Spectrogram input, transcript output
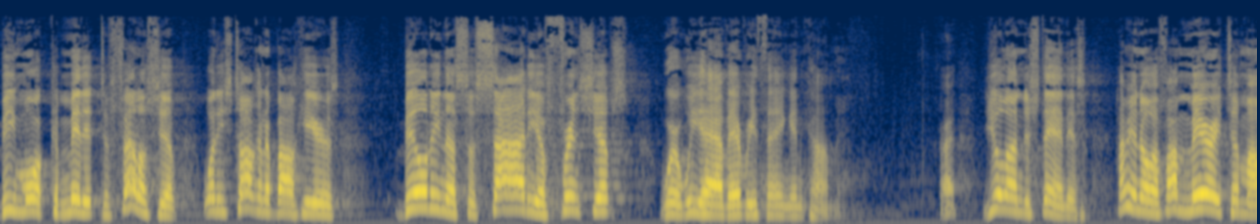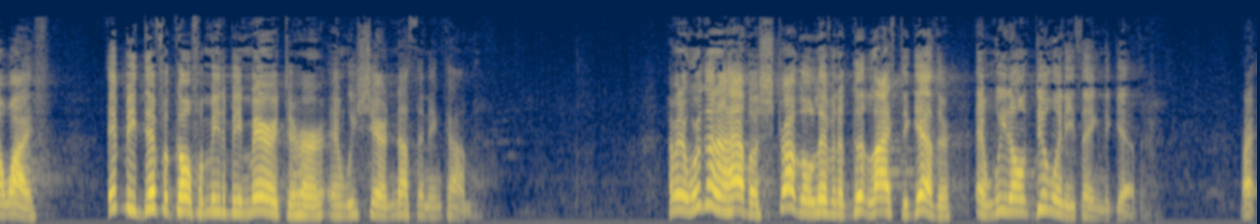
be more committed to fellowship, what he's talking about here is building a society of friendships where we have everything in common. Right? You'll understand this. How many know if I'm married to my wife, it'd be difficult for me to be married to her and we share nothing in common. I mean, we're going to have a struggle living a good life together and we don't do anything together. Right?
